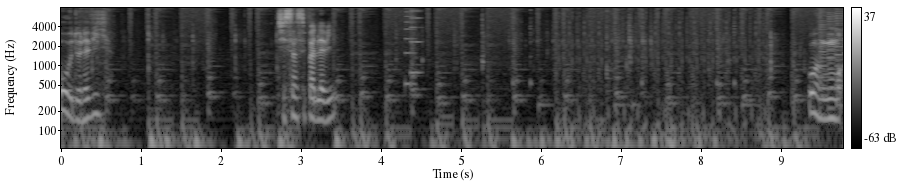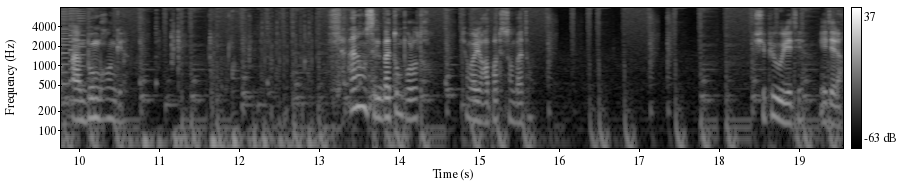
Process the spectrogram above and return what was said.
Oh, de la vie Si ça, c'est pas de la vie, Oh, un, boomerang. Ah non, c'est le bâton pour l'autre. Tiens, on va lui rapporter son bâton. Je sais plus où il était. Il était là.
